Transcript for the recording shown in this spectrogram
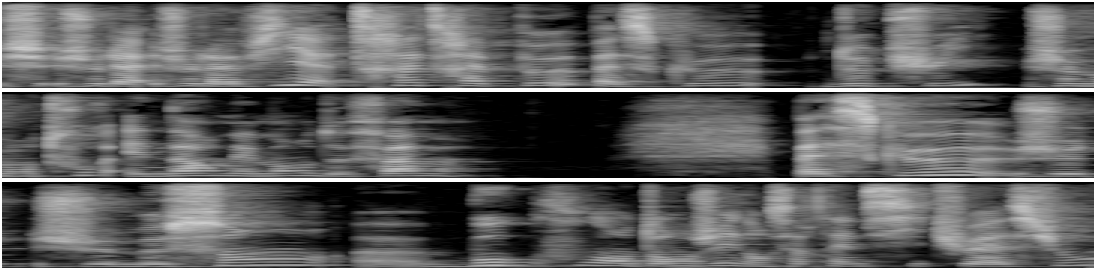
je la je la vis très, très peu parce que depuis, je m'entoure énormément de femmes. Parce que je je me sens, beaucoup en danger dans certaines situations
